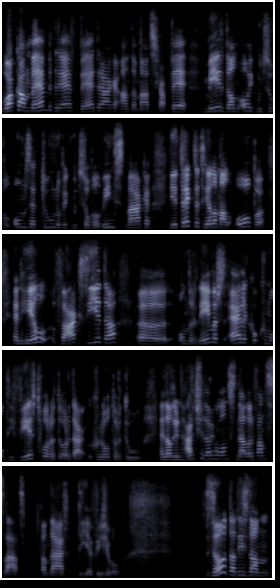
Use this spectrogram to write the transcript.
wat kan mijn bedrijf bijdragen aan de maatschappij? Meer dan, oh, ik moet zoveel omzet doen of ik moet zoveel winst maken. Je trekt het helemaal open. En heel vaak zie je dat uh, ondernemers eigenlijk ook gemotiveerd worden door dat groter doel. En dat hun hartje daar gewoon sneller van slaat. Vandaar die visual. Zo, dat is dan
